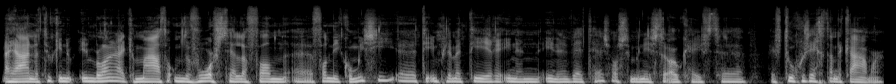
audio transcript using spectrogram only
Nou ja, natuurlijk in, in belangrijke mate om de voorstellen van, uh, van die commissie te implementeren in een, in een wet, hè, zoals de minister ook heeft, heeft toegezegd aan de Kamer.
